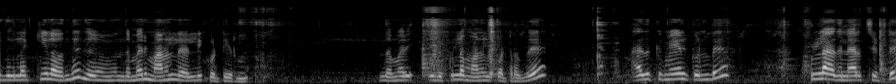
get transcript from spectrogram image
இதில் கீழே வந்து இந்த இந்த மாதிரி மணல் அள்ளி கொட்டிடணும். இந்த மாதிரி இதுக்குள்ளே மணல் கொட்டுறது. அதுக்கு மேல் கொண்டு ஃபுல்லாக அது நிறச்சிட்டு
